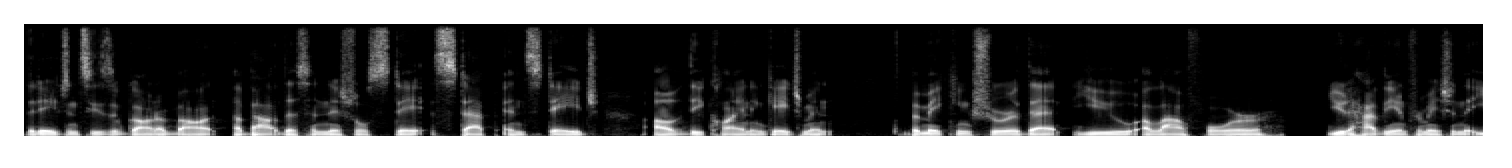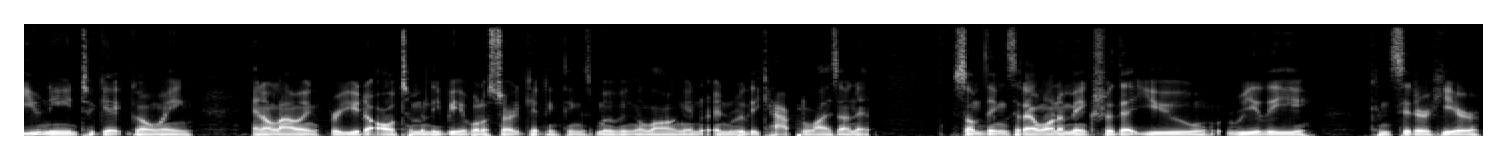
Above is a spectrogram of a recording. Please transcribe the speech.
that agencies have gone about about this initial sta- step and stage of the client engagement but making sure that you allow for you to have the information that you need to get going and allowing for you to ultimately be able to start getting things moving along and, and really capitalize on it. Some things that I want to make sure that you really consider here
